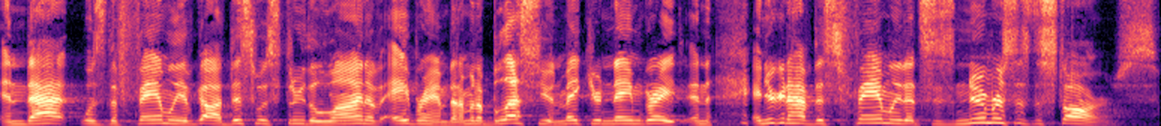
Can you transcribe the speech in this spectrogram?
and that was the family of God. This was through the line of Abraham that I'm going to bless you and make your name great. And, and you're going to have this family that's as numerous as the stars.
